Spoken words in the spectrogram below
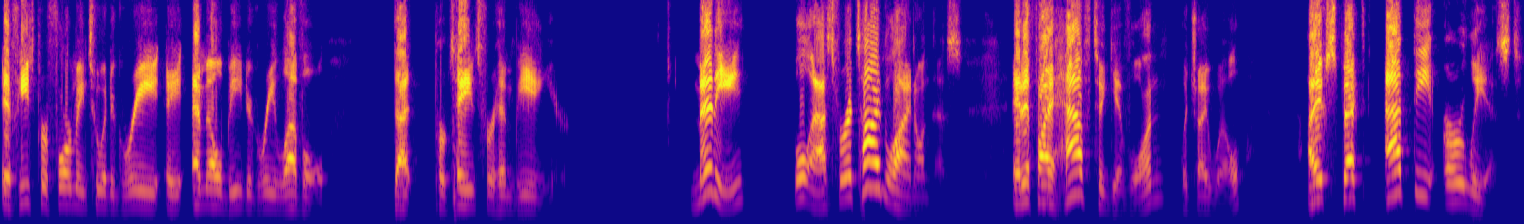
if he's performing to a degree, a MLB degree level that pertains for him being here. Many will ask for a timeline on this. And if I have to give one, which I will, I expect at the earliest,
